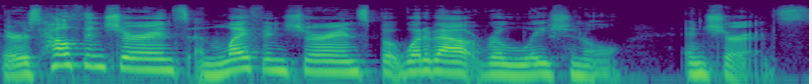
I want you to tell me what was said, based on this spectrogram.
There's health insurance and life insurance, but what about relational insurance?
